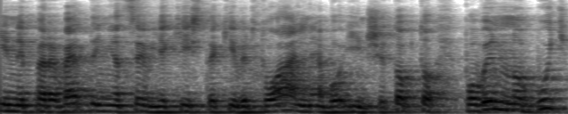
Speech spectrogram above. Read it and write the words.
і не переведення це в якісь такі віртуальні або інші. Тобто повинно бути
